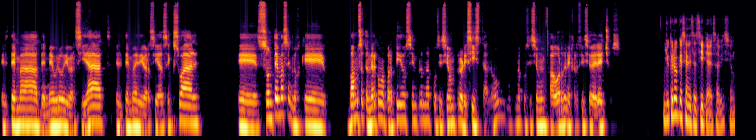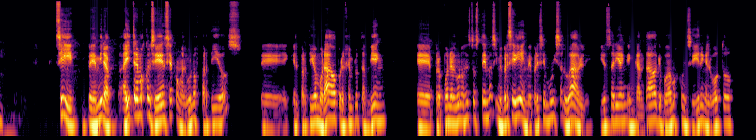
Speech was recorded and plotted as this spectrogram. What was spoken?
el tema de neurodiversidad, el tema de diversidad sexual. Eh, son temas en los que vamos a tener como partido siempre una posición progresista, ¿no? Una posición en favor del ejercicio de derechos. Yo creo que se necesita esa visión. Sí, eh, mira, ahí tenemos coincidencia con algunos partidos. Eh, el Partido Morado, por ejemplo, también propone algunos de estos temas y me parece bien, me parece muy saludable. Yo estaría encantado que podamos coincidir en el voto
